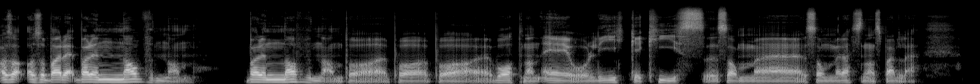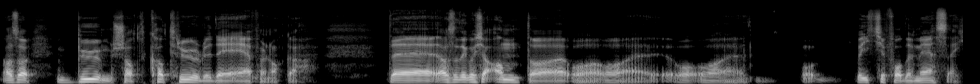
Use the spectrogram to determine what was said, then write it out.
Altså, altså bare, bare navnene Bare navnene på, på, på våpnene er jo like keys som, eh, som resten av spillet. Altså, boomshot, hva tror du det er for noe? Det, altså, det går ikke an å, å, å, å, ikke få det med seg,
